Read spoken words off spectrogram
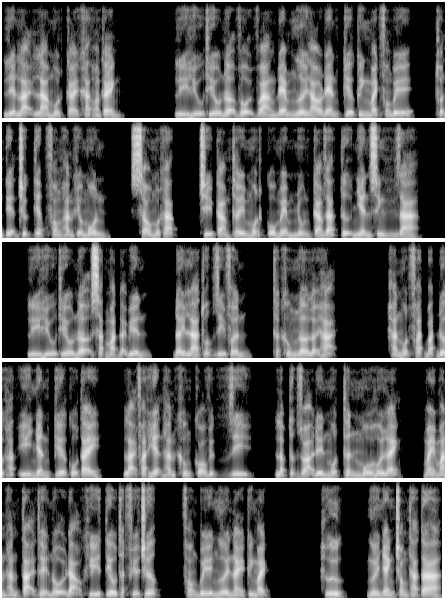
liền lại là một cái khác hoàn cảnh. Lý hữu thiếu nợ vội vàng đem người áo đen kia kinh mạch phong bế thuận tiện trực tiếp phong hắn khiếu môn, sau một khắc, chỉ cảm thấy một cỗ mềm nhún cảm giác tự nhiên sinh ra. Lý hữu thiếu nợ sắc mặt đại biến, đây là thuốc gì phấn, thật không ngờ lợi hại. Hắn một phát bắt được hắc y nhân kia cổ tay, lại phát hiện hắn không có việc gì, lập tức dọa đến một thân mồ hôi lạnh, may mắn hắn tại thể nội đạo khí tiêu thất phía trước, phong bế người này kinh mạch. Ừ ngươi nhanh chóng thả ta,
